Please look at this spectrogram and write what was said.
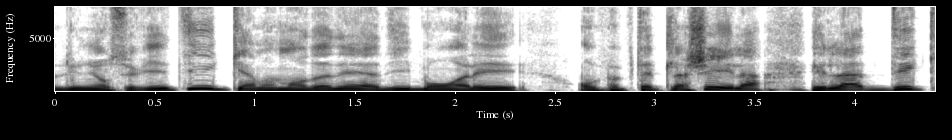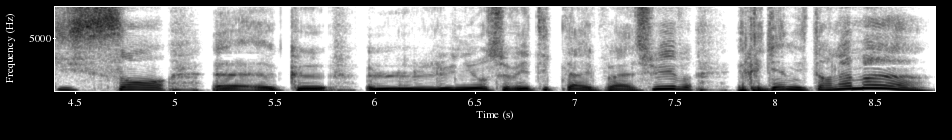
l'Union soviétique, qui à un moment donné a dit bon allez, on peut peut-être lâcher. Et là, et là dès qu'il sent euh, que l'Union soviétique n'arrive pas à suivre, Reagan il tend la main.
